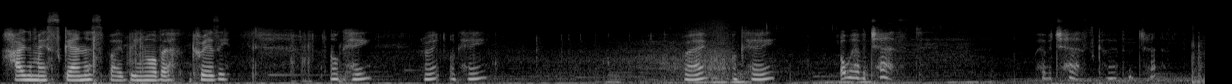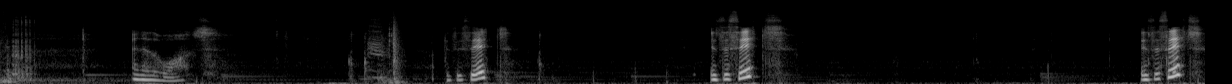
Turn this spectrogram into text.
hiding my scareness by being over crazy. Okay. Right, okay. Right, okay. Oh, we have a chest. We have a chest. Can I have the chest? Another what? Is this it? Is this it? Is this it?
